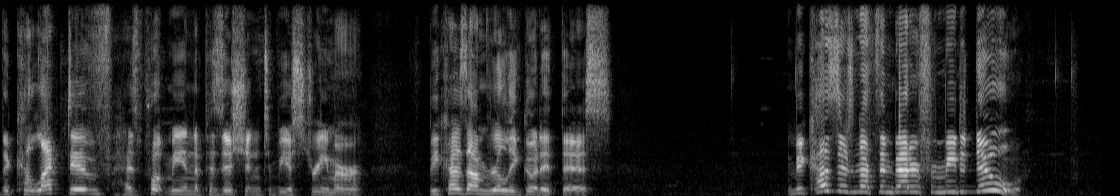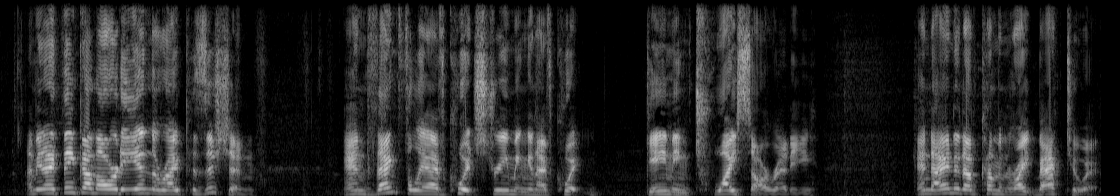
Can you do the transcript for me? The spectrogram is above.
the collective has put me in the position to be a streamer because I'm really good at this. Because there's nothing better for me to do. I mean, I think I'm already in the right position. And thankfully, I've quit streaming and I've quit gaming twice already. And I ended up coming right back to it.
